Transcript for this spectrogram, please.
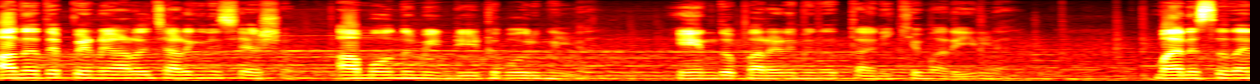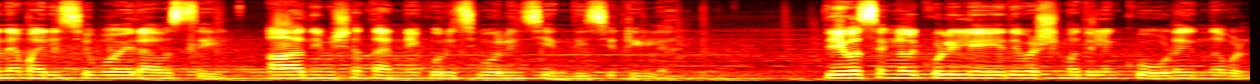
അന്നത്തെ പെണ്ണുകാണൽ ചടങ്ങിന് ശേഷം അമ്മ ഒന്നും മിണ്ടിയിട്ട് പോലുമില്ല എന്തു പറയണമെന്ന് തനിക്കും അറിയില്ല. മനസ്സ് തന്നെ മരിച്ചുപോയൊരവസ്ഥയിൽ ആ നിമിഷം തന്നെക്കുറിച്ച് പോലും ചിന്തിച്ചിട്ടില്ല. ദിവസങ്ങൾക്കുള്ളിൽ ഏത് വിഷമത്തിലും കൂടെ നിന്നവൾ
